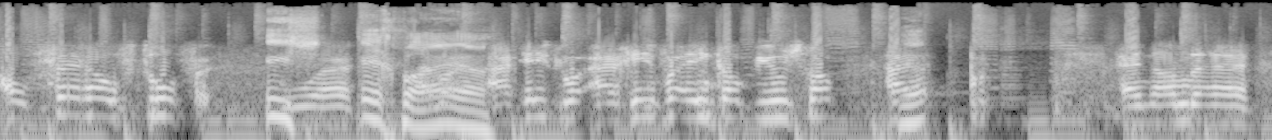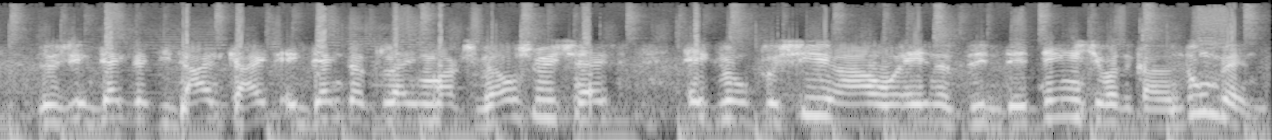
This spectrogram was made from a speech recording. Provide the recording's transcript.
al ver overtroffen. Is Hoe, echt waar, hij, ja. hij, ging voor één kampioenschap. Hij- Ja. En dan, eh, dus ik denk dat hij daar kijkt. Ik denk dat alleen Max wel zoiets heeft. Ik wil plezier houden in het dit, dingetje wat ik aan het doen ben.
